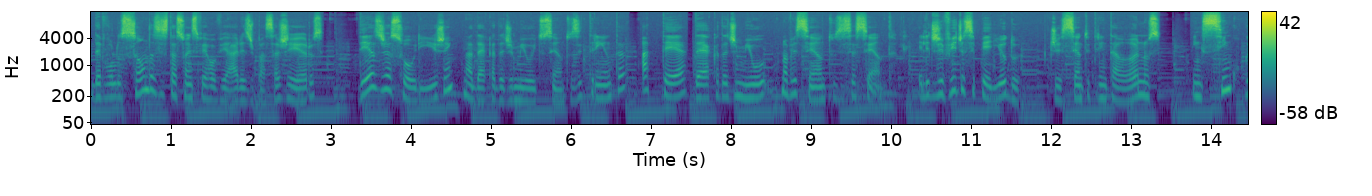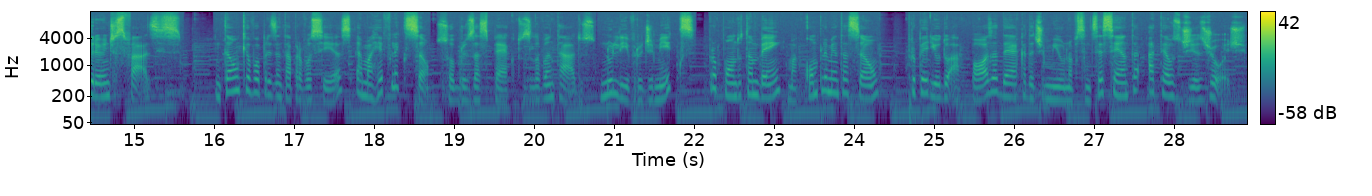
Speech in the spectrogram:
da evolução das estações ferroviárias de passageiros desde a sua origem, na década de 1830, até a década de 1960. Ele divide esse período de 130 anos em cinco grandes fases. Então, o que eu vou apresentar para vocês é uma reflexão sobre os aspectos levantados no livro de Mix, propondo também uma complementação para o período após a década de 1960 até os dias de hoje.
